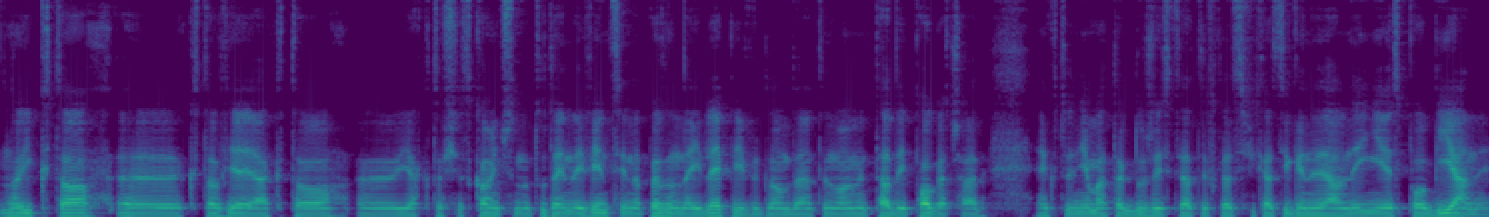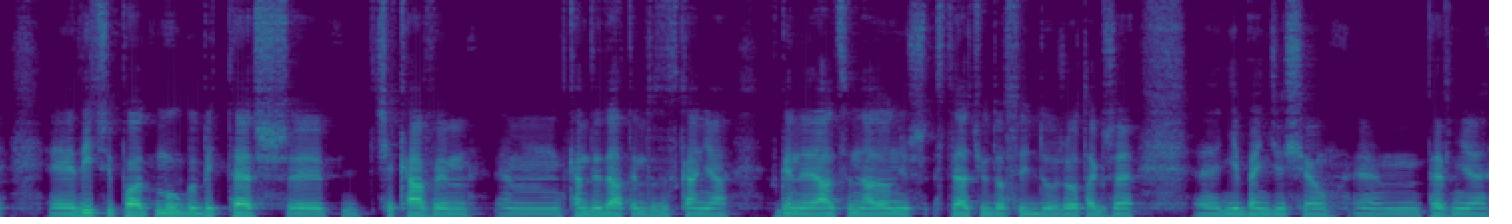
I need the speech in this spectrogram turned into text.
No i kto, e, kto wie, jak to, e, jak to się skończy. No tutaj najwięcej, na pewno najlepiej wygląda na ten moment Tadej Pogaczar, e, który nie ma tak dużej straty w klasyfikacji generalnej i nie jest poobijany. Richie Port mógłby być też ciekawym em, kandydatem do zyskania w generalce, no ale on już stracił dosyć dużo, także e, nie będzie się pewnie,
